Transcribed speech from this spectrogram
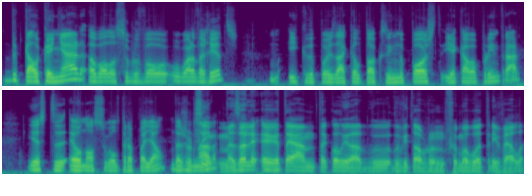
de calcanhar, a bola sobrevoa o guarda-redes e que depois dá aquele toquezinho no poste e acaba por entrar. Este é o nosso gol trapalhão da jornada. Sim, mas olha, até há muita qualidade do, do Vitor Bruno, foi uma boa trivela.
